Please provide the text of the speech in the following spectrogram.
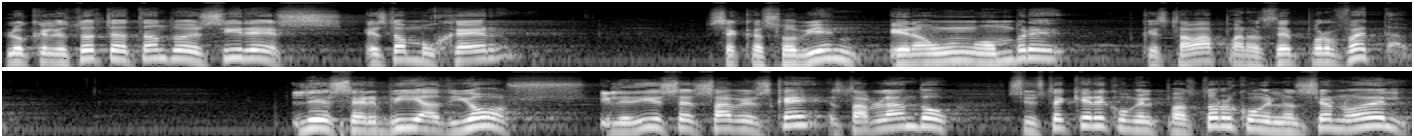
Lo que le estoy tratando de decir es, esta mujer se casó bien, era un hombre que estaba para ser profeta. Le servía a Dios y le dice, ¿sabes qué? Está hablando, si usted quiere, con el pastor o con el anciano de él.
